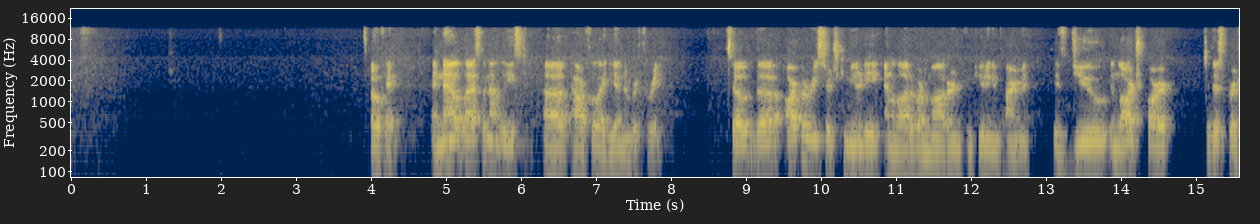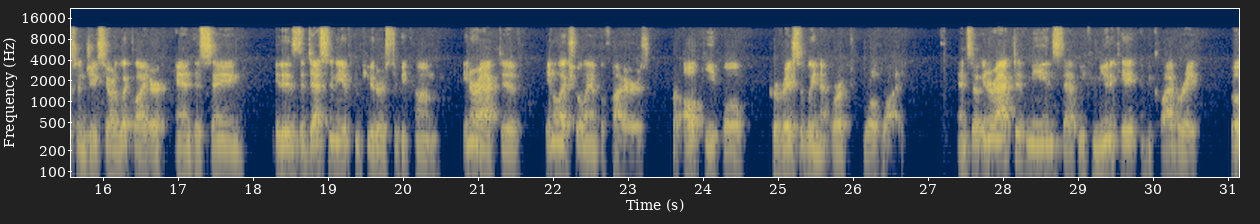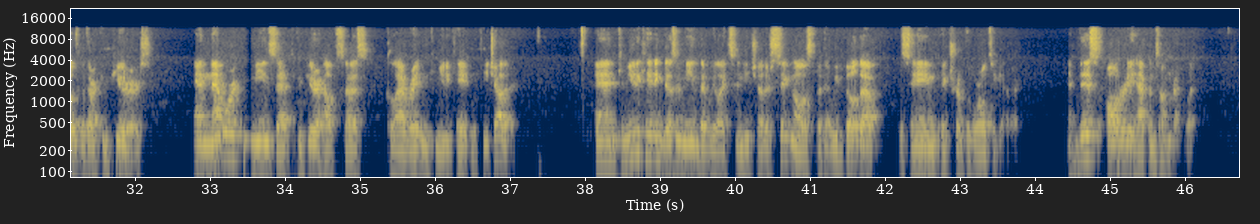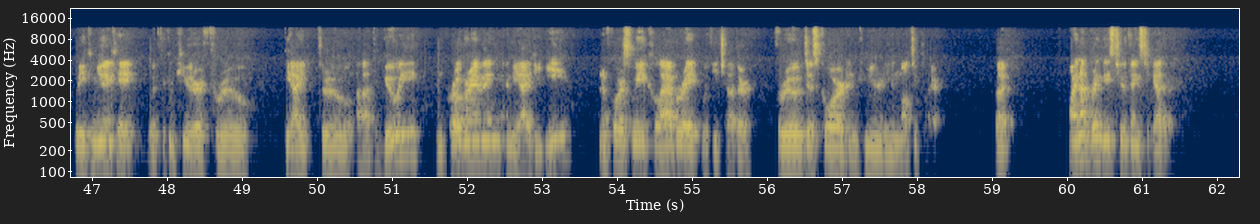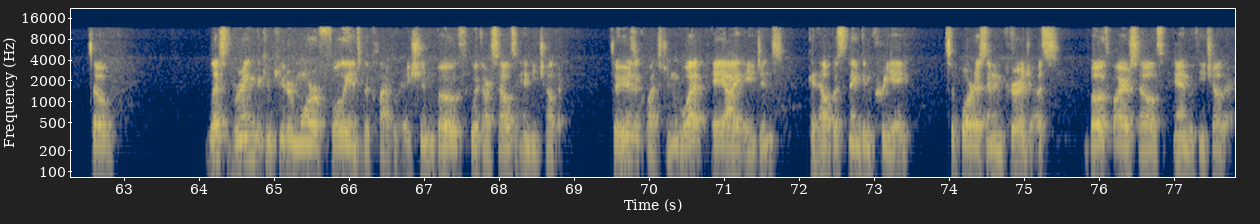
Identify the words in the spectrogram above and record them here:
Okay, and now last but not least, uh, powerful idea number three. So the ARPA research community and a lot of our modern computing environment is due in large part to this person, JCR Licklider, and his saying, it is the destiny of computers to become interactive, intellectual amplifiers for all people, pervasively networked worldwide. And so interactive means that we communicate and we collaborate both with our computers, and network means that the computer helps us collaborate and communicate with each other. And communicating doesn't mean that we like send each other signals, but that we build up the same picture of the world together. And this already happens on Replit. We communicate with the computer through the, through uh, the GUI and programming and the IDE. And of course, we collaborate with each other through Discord and community and multiplayer. But why not bring these two things together? So let's bring the computer more fully into the collaboration, both with ourselves and each other. So here's a question. What AI agents could help us think and create support us and encourage us, both by ourselves and with each other.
